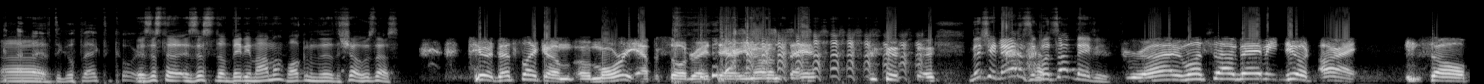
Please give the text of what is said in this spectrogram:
I Uh, have to go back to court. is this the is this the baby mama? Welcome to the show. Who's this? Dude, that's like a, a Maury episode right there. You know what I'm saying? Mitch and Madison. What's up, baby? right. What's up, baby? Dude, all right. So,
